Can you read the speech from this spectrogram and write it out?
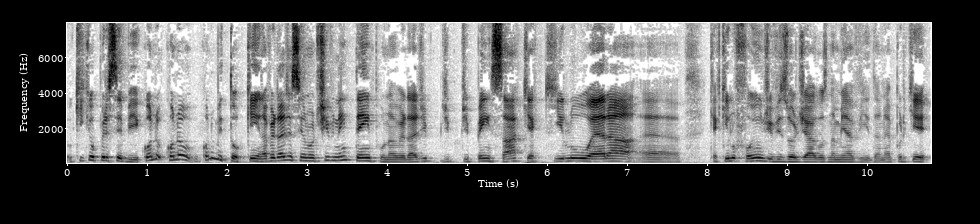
o que, que eu percebi? Quando, quando, eu, quando eu me toquei, na verdade, assim, eu não tive nem tempo, na verdade, de, de pensar que aquilo era. É, que aquilo foi um divisor de águas na minha vida, né? Porque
